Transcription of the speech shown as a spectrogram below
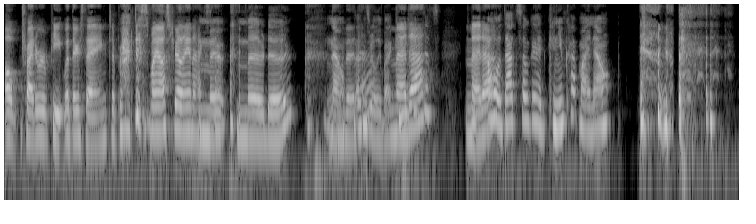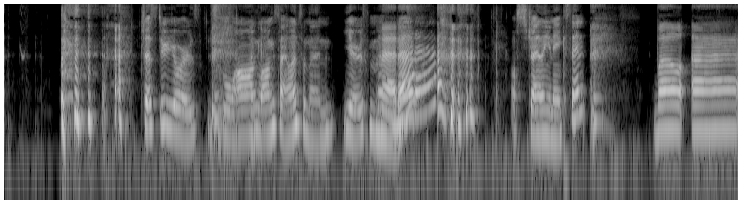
I'll try to repeat what they're saying to practice my Australian Mur- accent. murder. No, Murder? that was really bad. Can you Murder? Meta. Oh, that's so good. Can you cut mine out? Just do yours. Just long, Okay. long silence, and then yours. M- Meta? Australian accent. well, uh,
